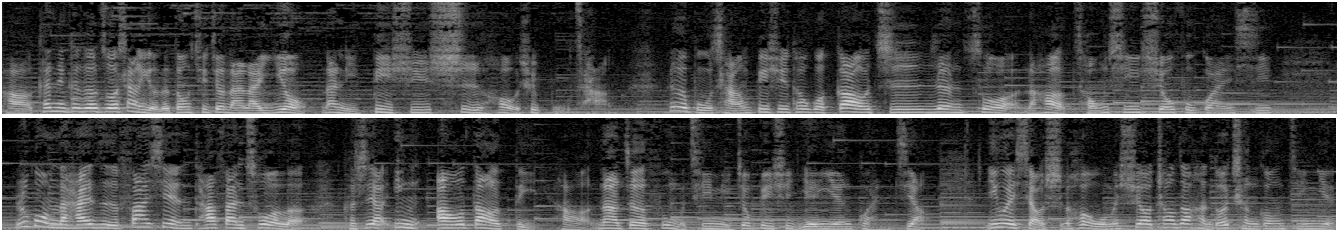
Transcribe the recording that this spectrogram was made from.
好看见哥哥桌上有的东西就拿来用，那你必须事后去补偿。那个补偿必须透过告知、认错，然后重新修复关系。如果我们的孩子发现他犯错了，可是要硬凹到底，好，那这个父母亲你就必须严严管教。因为小时候我们需要创造很多成功经验，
